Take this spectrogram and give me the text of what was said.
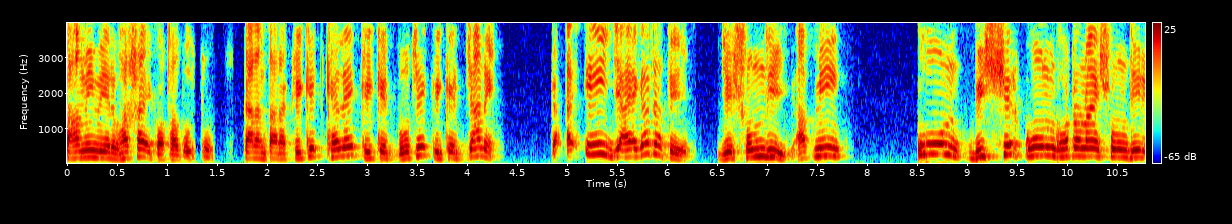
তামিমের ভাষায় কথা বলতো। কারণ তারা ক্রিকেট খেলে, ক্রিকেট বোঝে, ক্রিকেট জানে। এই জায়গাটাতে যে সন্ধি, আপনি কোন বিশ্বের কোন ঘটনায় সন্ধির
